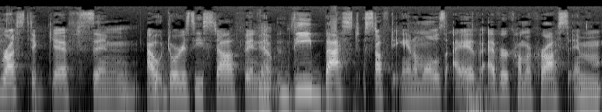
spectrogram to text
rustic gifts and outdoorsy stuff and Yep. the best stuffed animals I have ever come across in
